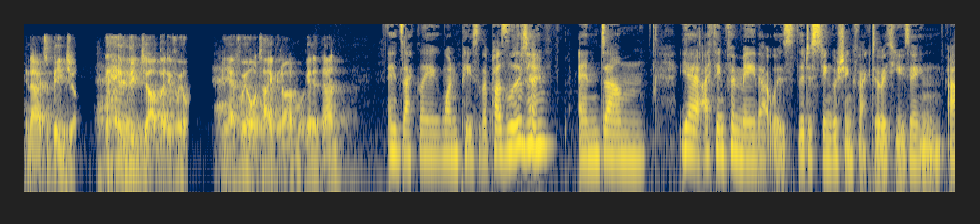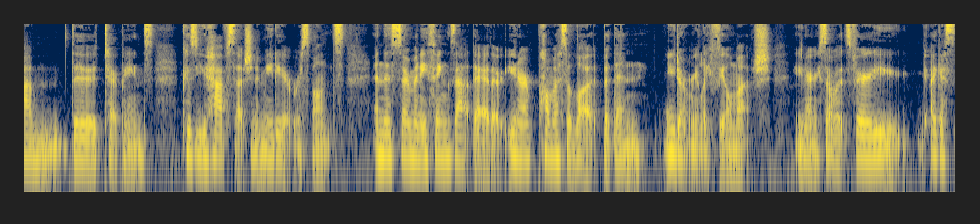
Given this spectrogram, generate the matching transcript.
You know, it's a big job, a big job, but if we all, yeah, if we all take it on, we'll get it done. Exactly, one piece of the puzzle at a time. And um, yeah, I think for me that was the distinguishing factor with using um, the terpenes because you have such an immediate response, and there's so many things out there that you know promise a lot, but then you don't really feel much, you know. So it's very, I guess,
